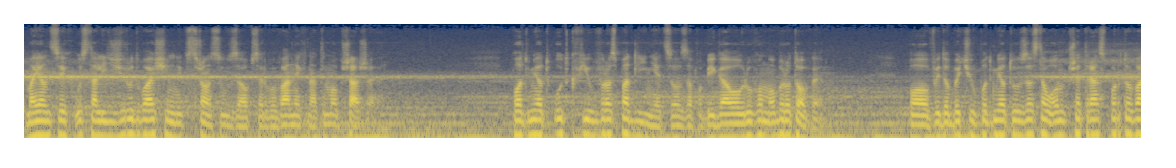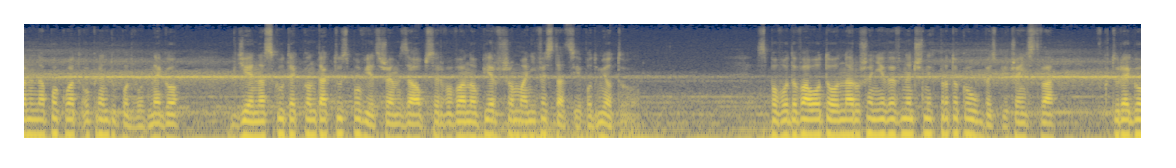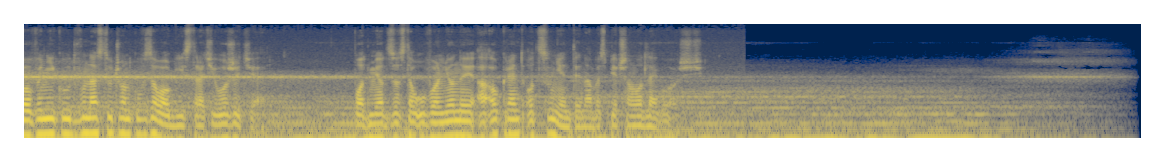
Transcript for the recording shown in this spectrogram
mających ustalić źródła silnych wstrząsów zaobserwowanych na tym obszarze. Podmiot utkwił w rozpadlinie, co zapobiegało ruchom obrotowym. Po wydobyciu podmiotu został on przetransportowany na pokład okrętu podwodnego, gdzie na skutek kontaktu z powietrzem zaobserwowano pierwszą manifestację podmiotu. Spowodowało to naruszenie wewnętrznych protokołów bezpieczeństwa, w którego wyniku 12 członków załogi straciło życie. Podmiot został uwolniony, a okręt odsunięty na bezpieczną odległość.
